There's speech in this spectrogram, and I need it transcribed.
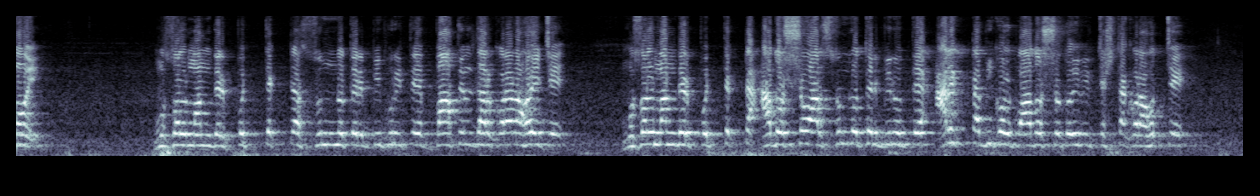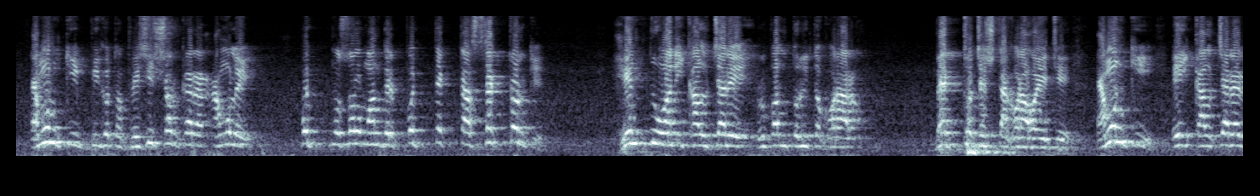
নয়, মুসলমানদের প্রত্যেকটা সুন্নতের বিপরীতে বাতিল দাঁড় করানো হয়েছে। মুসলমানদের প্রত্যেকটা আদর্শ আর সুন্নতের বিরুদ্ধে আরেকটা বিকল্প আদর্শ তৈরির চেষ্টা করা হচ্ছে। এমনকি বিগত ফেসিস সরকারের আমলে মুসলমানদের প্রত্যেকটা সেক্টরকে হিন্দুয়ানি কালচারে রূপান্তরিত করার ব্যর্থ চেষ্টা করা হয়েছে। এমনকি এই কালচারের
